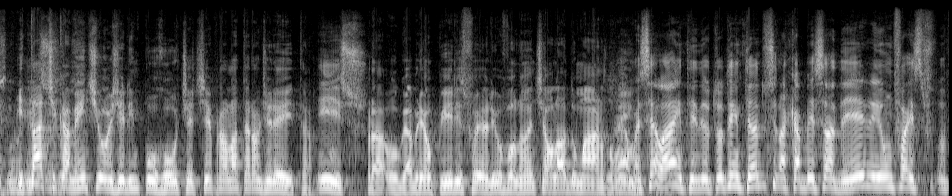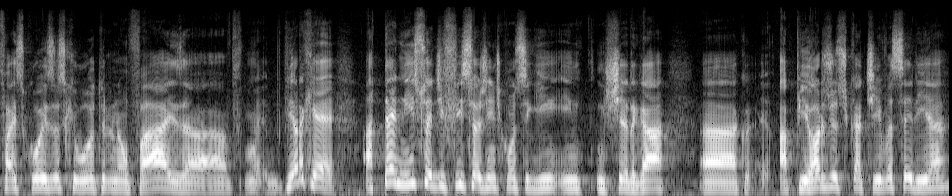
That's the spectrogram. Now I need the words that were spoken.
Então, É, E taticamente, hoje ele empurrou o Tietchan para a lateral direita. Isso. Pra, o Gabriel Pires foi ali o volante ao lado do Marlon. Não, mas sei lá, entendeu? Eu tô tentando se na cabeça dele um faz, faz coisas que o outro não faz. A, a- pior é que é, até nisso é difícil a gente conseguir en- enxergar. A, a pior justificativa seria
